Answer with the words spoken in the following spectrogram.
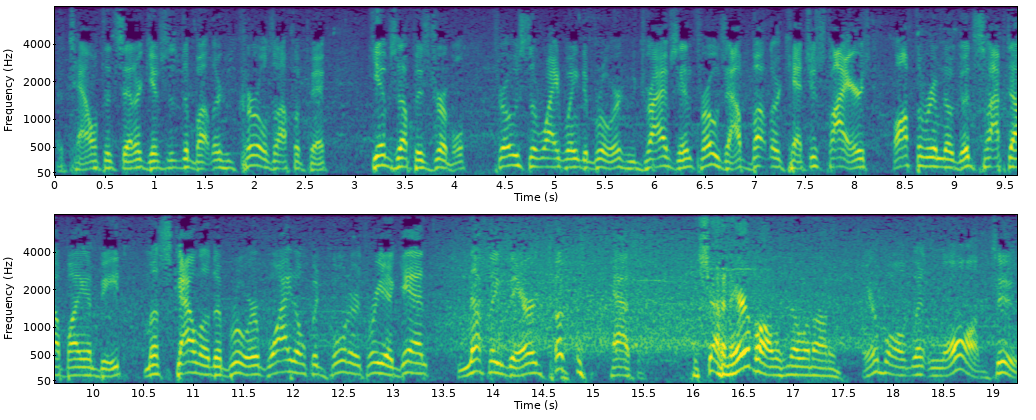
The talented center gives it to Butler, who curls off a pick, gives up his dribble, throws the right wing to Brewer, who drives in, throws out. Butler catches, fires, off the rim, no good, slapped out by Embiid. Muscala to Brewer, wide open corner three again, nothing there. Cook has it. He shot an air ball with no one on him. Air ball went long, too.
